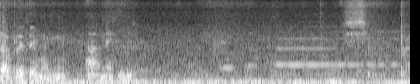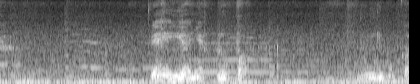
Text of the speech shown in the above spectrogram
tablet emang aneh gitu. Sip. eh iya anjir. Lupa. Belum dibuka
